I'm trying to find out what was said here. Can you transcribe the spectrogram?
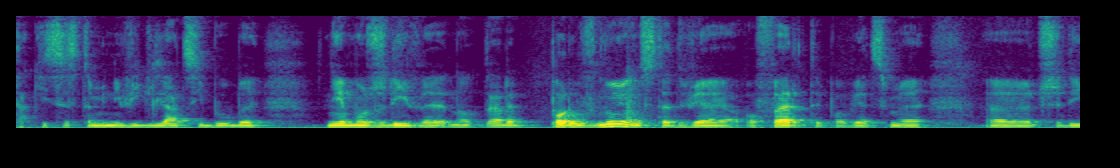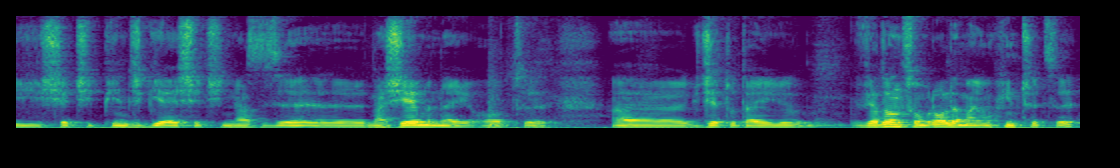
taki system inwigilacji byłby niemożliwy, no ale porównując te dwie oferty, powiedzmy, e, czyli sieci 5G, sieci naziemnej, od, e, gdzie tutaj wiodącą rolę mają Chińczycy,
